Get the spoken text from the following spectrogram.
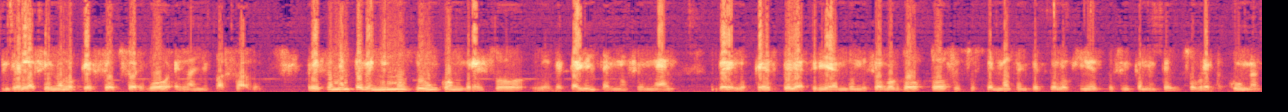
en relación a lo que se observó el año pasado. Precisamente venimos de un congreso de talla internacional de lo que es pediatría, en donde se abordó todos estos temas de infectología, específicamente sobre vacunas.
